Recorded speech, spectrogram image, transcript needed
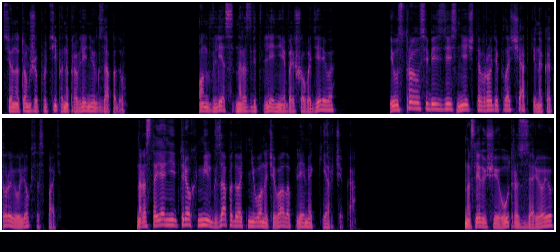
Все на том же пути по направлению к западу. Он влез на разветвление большого дерева и устроил себе здесь нечто вроде площадки, на которой улегся спать. На расстоянии трех миль к западу от него ночевало племя Керчика. На следующее утро с зарею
